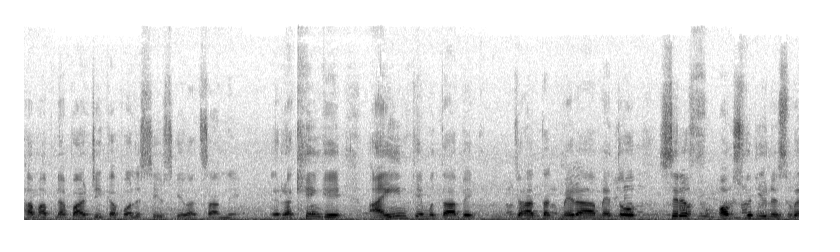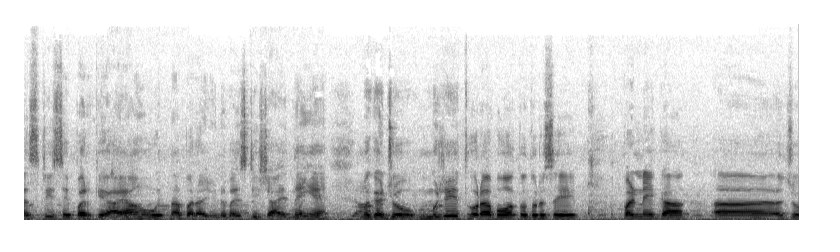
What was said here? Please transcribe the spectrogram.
हम अपना पार्टी का पॉलिसी उसके बाद सामने रखेंगे। आइन के मुताबिक जहाँ तक मेरा मैं तो सिर्फ़ ऑक्सफोर्ड यूनिवर्सिटी से पढ़ के आया हूँ इतना बड़ा यूनिवर्सिटी शायद नहीं है मगर जो मुझे थोड़ा बहुत उधर से पढ़ने का आ, जो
